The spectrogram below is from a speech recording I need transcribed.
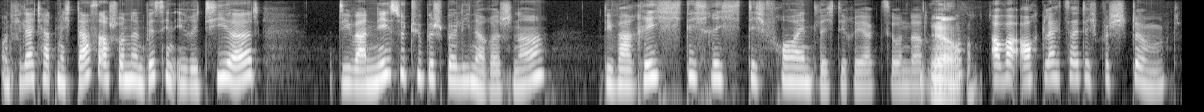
und vielleicht hat mich das auch schon ein bisschen irritiert, die war nicht so typisch berlinerisch, ne? Die war richtig, richtig freundlich, die Reaktion darauf. Ja. Aber auch gleichzeitig bestimmt.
